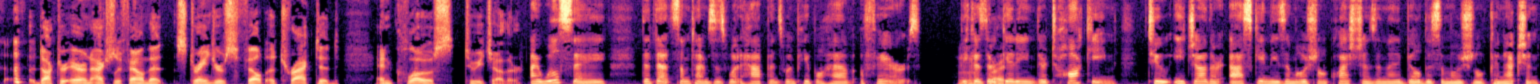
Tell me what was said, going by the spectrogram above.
Dr. Aron actually found that strangers felt attracted and close to each other. I will say that that sometimes is what happens when people have affairs because mm, they're right. getting they're talking to each other asking these emotional questions and then they build this emotional connection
